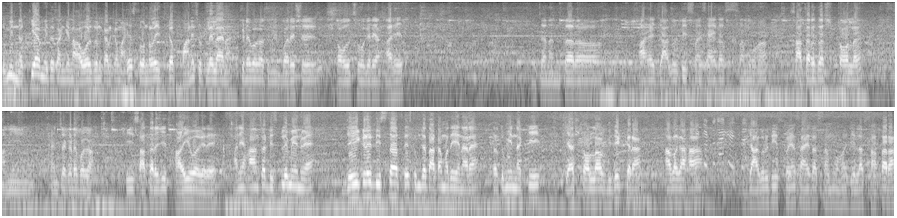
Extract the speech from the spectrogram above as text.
तुम्ही नक्की या मी तर सांगेन आवर्जून कारण का माझ्याच तोंडाला इतकं पाणी सुटलेलं आहे ना. इकडे बघा तुम्ही बरेचसे स्टॉल्स वगैरे आहेत. त्याच्यानंतर आहे जागृती स्वयंसहायता समूह साताराचा स्टॉल आहे. आणि त्यांच्याकडे बघा ही साताऱ्याची थाळी वगैरे आहे. आणि हा आमचा डिस्प्ले मेन्यू आहे. जे इकडे दिसतं तेच तुमच्या ताटामध्ये येणार आहे. तर तुम्ही नक्की या स्टॉलला व्हिजिट करा. हा बघा हा जागृती स्वयंसहायता समूह जिल्हा सातारा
